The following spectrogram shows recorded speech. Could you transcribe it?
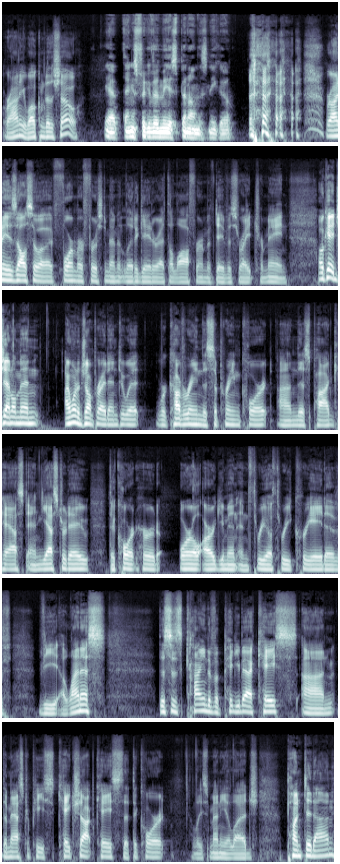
Ronnie, welcome to the show. Yeah, thanks for giving me a spin on this, Nico. Ronnie is also a former First Amendment litigator at the law firm of Davis Wright Tremaine. Okay, gentlemen, I want to jump right into it. We're covering the Supreme Court on this podcast, and yesterday the court heard oral argument in 303 Creative v. Elenis. This is kind of a piggyback case on the Masterpiece Cake Shop case that the court, at least many allege, punted on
